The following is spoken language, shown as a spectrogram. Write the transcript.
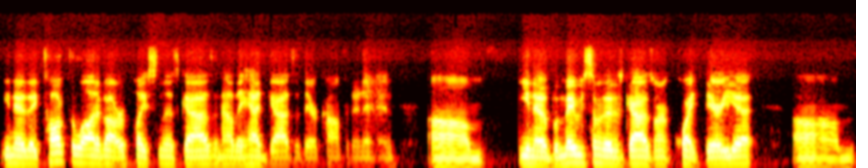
you know, they talked a lot about replacing those guys and how they had guys that they're confident in. Um, you know, but maybe some of those guys aren't quite there yet. Um,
